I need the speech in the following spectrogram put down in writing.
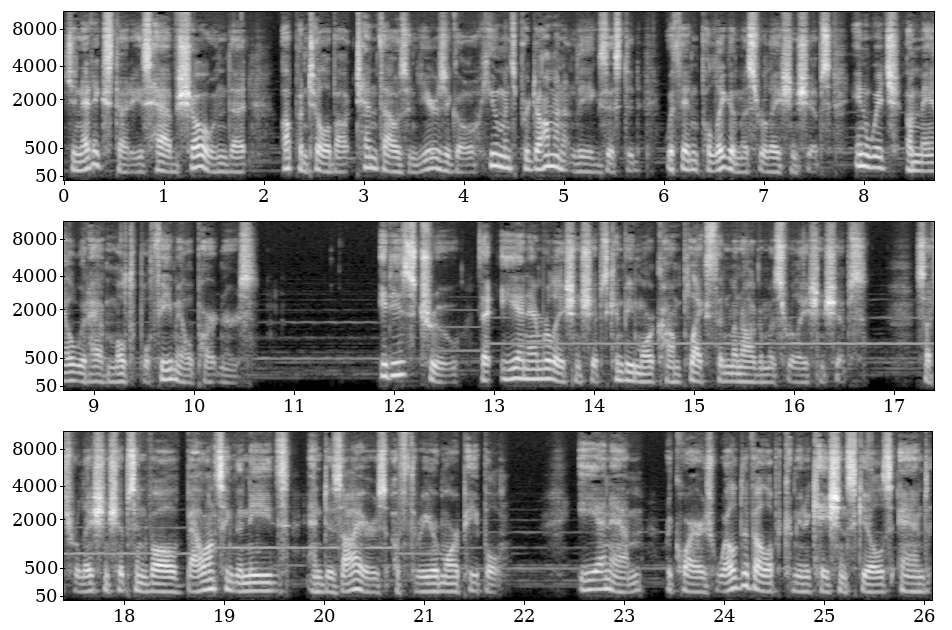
Genetic studies have shown that up until about 10,000 years ago, humans predominantly existed within polygamous relationships in which a male would have multiple female partners. It is true that ENM relationships can be more complex than monogamous relationships. Such relationships involve balancing the needs and desires of three or more people. ENM requires well developed communication skills and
